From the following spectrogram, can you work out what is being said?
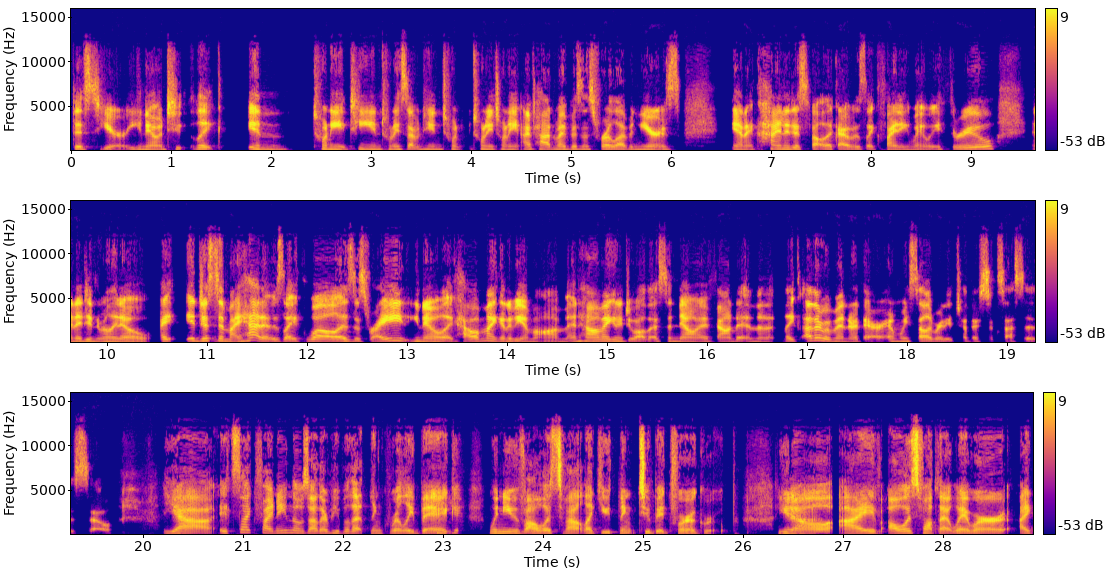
this year you know to like in 2018 2017 20, 2020 i've had my business for 11 years and I kind of just felt like I was like finding my way through and I didn't really know I it just in my head it was like well is this right? You know like how am I going to be a mom? And how am I going to do all this? And now I found it and then like other women are there and we celebrate each other's successes so. Yeah it's like finding those other people that think really big mm-hmm. when you've always felt like you think too big for a group. You yeah. know I've always felt that way where I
